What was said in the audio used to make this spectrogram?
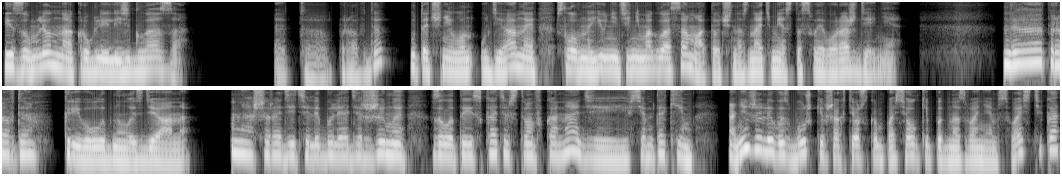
изумленно округлились глаза. «Это правда?» Уточнил он у Дианы, словно Юнити не могла сама точно знать место своего рождения. «Да, правда», — криво улыбнулась Диана. «Наши родители были одержимы золотоискательством в Канаде и всем таким. Они жили в избушке в шахтерском поселке под названием Свастика,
